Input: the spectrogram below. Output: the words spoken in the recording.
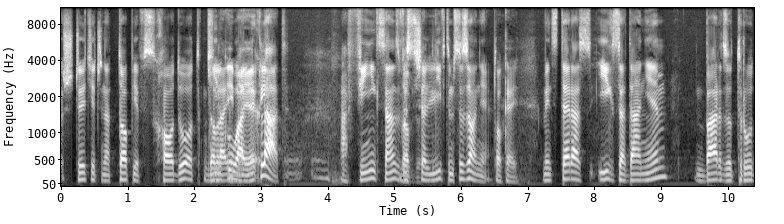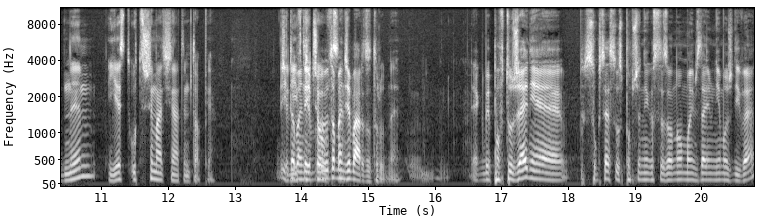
szczycie czy na topie wschodu od Dobra, kilku ma ładnych lat. A Phoenix Suns Dobrze. wystrzelili w tym sezonie. Okej. Więc teraz ich zadaniem bardzo trudnym jest utrzymać się na tym topie. I to będzie, czołówce. to będzie bardzo trudne. Jakby powtórzenie sukcesu z poprzedniego sezonu moim zdaniem niemożliwe.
